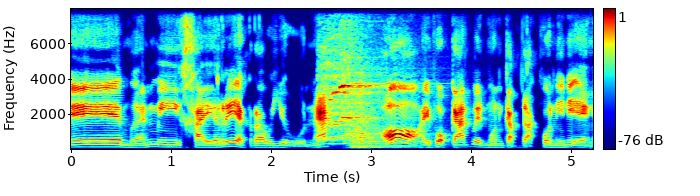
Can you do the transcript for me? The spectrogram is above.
เอ เหมือนมีใครเรียกเราอยู่นะอ๋อไอพวกการ์ดเวทมนต์กับดักพวกนี้นี่เอง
